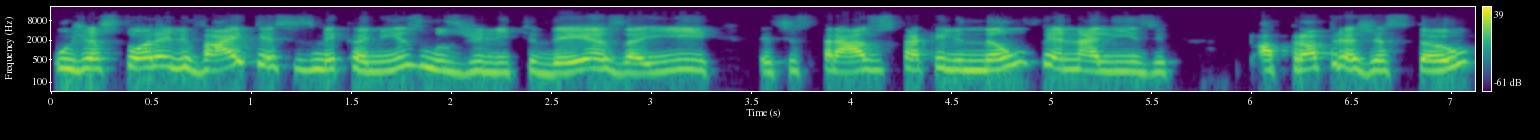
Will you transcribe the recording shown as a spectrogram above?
O gestor ele vai ter esses mecanismos de liquidez aí, esses prazos para que ele não penalize a própria gestão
